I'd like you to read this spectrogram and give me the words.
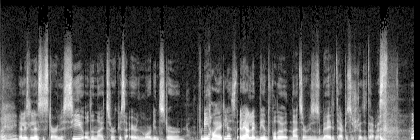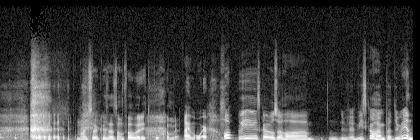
Jeg har lyst til å lese Starless Sea og The Night Circus av Erin Morgan Stern. For de har jeg ikke lest. Eller jeg begynte på The Night Circus, og så ble jeg irritert, og så sluttet jeg å lese. Night Circus er som favorittboka mi. I am aware. Og vi skal jo også ha Vi skal ha en buddy read.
